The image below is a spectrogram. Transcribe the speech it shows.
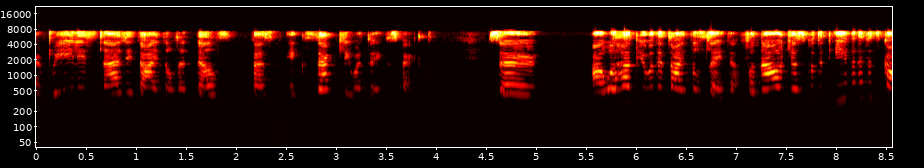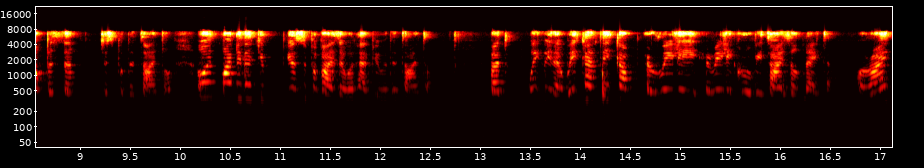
a really snazzy title that tells person exactly what to expect. So I will help you with the titles later. For now, just put it, even if it's cumbersome, just put the title. Or it might be that you, your supervisor will help you with the title. But we, you know, we can think up a really, a really groovy title later. All right.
